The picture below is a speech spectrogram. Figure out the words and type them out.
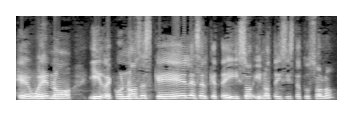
Qué bueno. ¿Y reconoces que Él es el que te hizo y no te hiciste tú solo?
